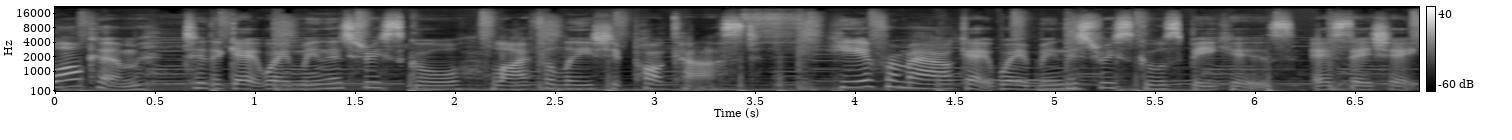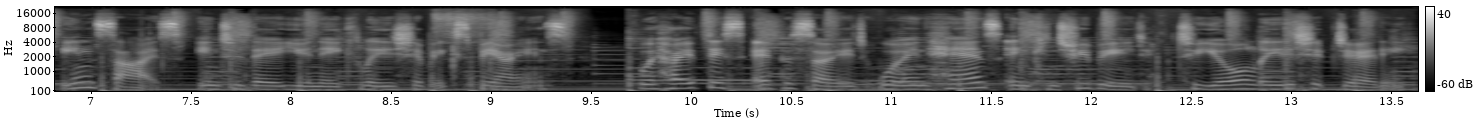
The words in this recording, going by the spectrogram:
Welcome to the Gateway Ministry School Life for Leadership podcast. Hear from our Gateway Ministry School speakers as they share insights into their unique leadership experience. We hope this episode will enhance and contribute to your leadership journey.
